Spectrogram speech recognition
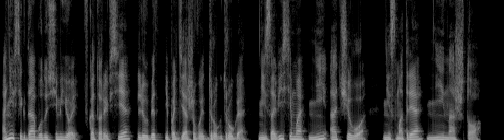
Они всегда будут семьей, в которой все любят и поддерживают друг друга – независимо ни от чего, несмотря ни на что.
